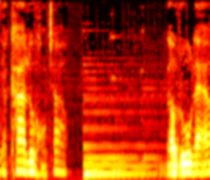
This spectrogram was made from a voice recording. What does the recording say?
อย่าฆ่าลูกของเจ้า เรารู้แล้ว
